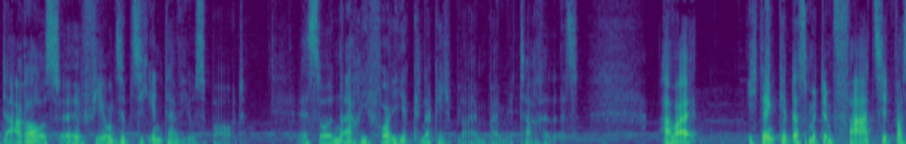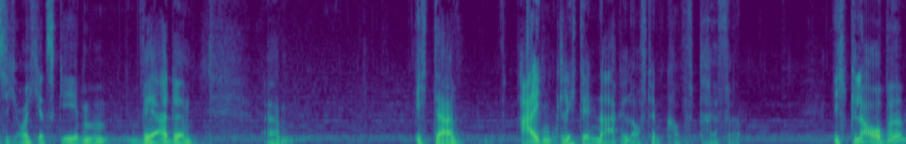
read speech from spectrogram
daraus äh, 74 Interviews baut. Es soll nach wie vor hier knackig bleiben bei Metacheles. Aber ich denke, dass mit dem Fazit, was ich euch jetzt geben werde, ähm, ich da eigentlich den Nagel auf den Kopf treffe. Ich glaube,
